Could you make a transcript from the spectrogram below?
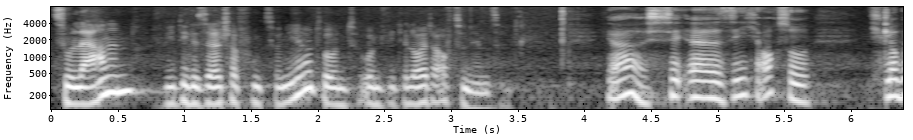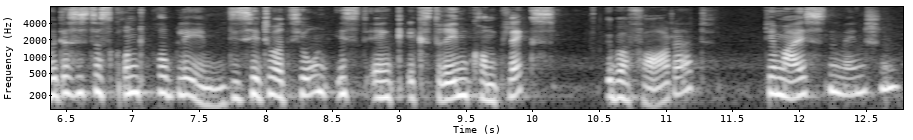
zu lernen, wie die Gesellschaft funktioniert und, und wie die Leute aufzunehmen sind. Ja, äh, sehe ich auch so. Ich glaube, das ist das Grundproblem. Die Situation ist extrem komplex, überfordert die meisten Menschen.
